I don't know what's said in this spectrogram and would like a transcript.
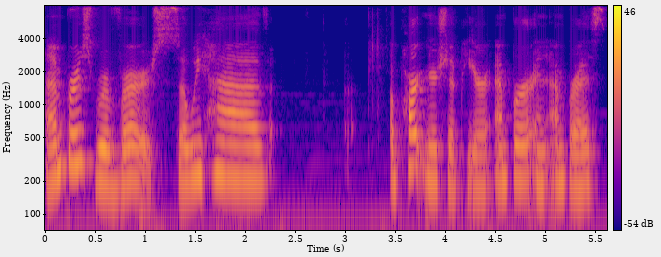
Empress reverse. So we have a partnership here, Emperor and Empress.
